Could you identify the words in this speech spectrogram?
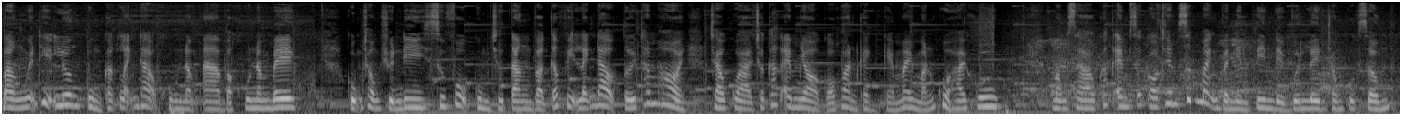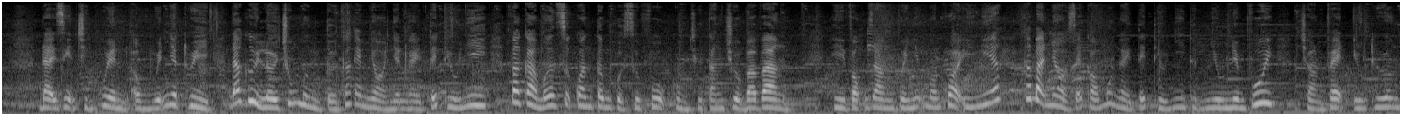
bà Nguyễn Thị Lương cùng các lãnh đạo khu 5A và khu 5B. Cũng trong chuyến đi, sư phụ cùng trừ tăng và các vị lãnh đạo tới thăm hỏi, trao quà cho các em nhỏ có hoàn cảnh kém may mắn của hai khu. Mong sao các em sẽ có thêm sức mạnh và niềm tin để vươn lên trong cuộc sống. Đại diện chính quyền, ông Nguyễn Nhật Thủy đã gửi lời chúc mừng tới các em nhỏ nhân ngày Tết Thiếu Nhi và cảm ơn sự quan tâm của sư phụ cùng chư tăng chùa Ba Vàng. Hy vọng rằng với những món quà ý nghĩa, các bạn nhỏ sẽ có một ngày Tết Thiếu Nhi thật nhiều niềm vui, tròn vẹn yêu thương.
